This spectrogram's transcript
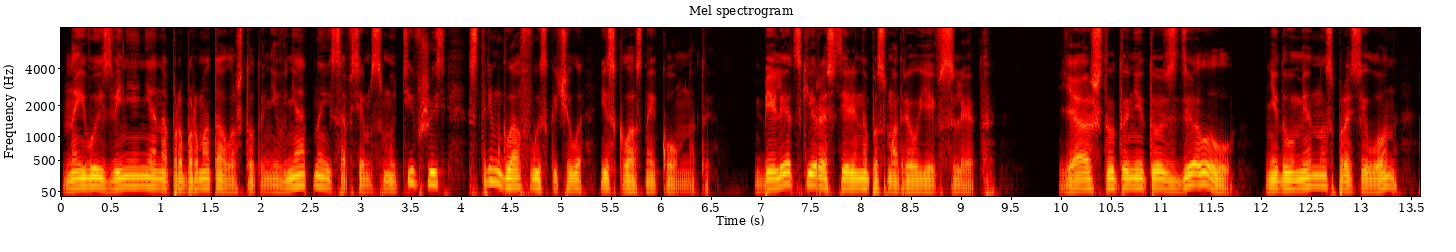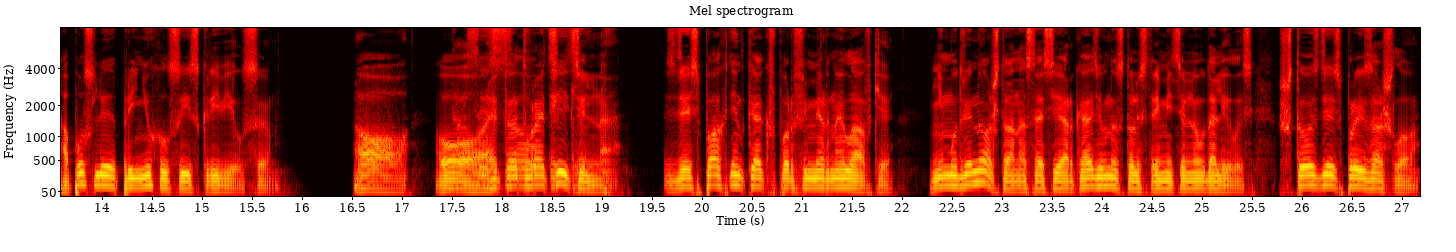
На его извинения она пробормотала что-то невнятное и, совсем смутившись, стремглав выскочила из классной комнаты. Белецкий растерянно посмотрел ей вслед. «Я что-то не то сделал?» — недоуменно спросил он, а после принюхался и скривился. «О, о, это отвратительно! Здесь пахнет, как в парфюмерной лавке. Не мудрено, что Анастасия Аркадьевна столь стремительно удалилась. Что здесь произошло?»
